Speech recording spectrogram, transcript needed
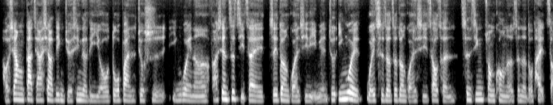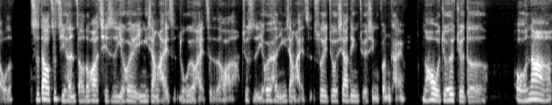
好像大家下定决心的理由多半就是因为呢，发现自己在这段关系里面，就因为维持着这段关系，造成身心状况呢，真的都太糟了。知道自己很糟的话，其实也会影响孩子。如果有孩子的话啦，就是也会很影响孩子，所以就下定决心分开。然后我就会觉得，哦，那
